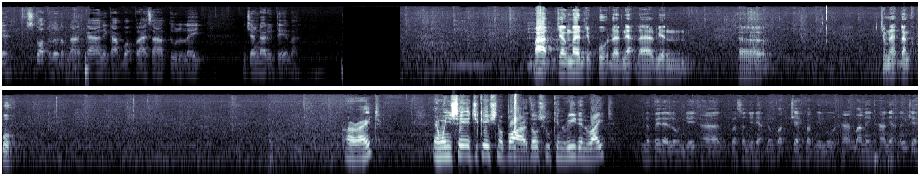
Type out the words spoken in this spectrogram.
ចេះស្ទាត់ទៅលើដំណើរការនៃការបកប្រែសារទូរលេខអញ្ចឹងដែរឬទេបាទ បាទអញ្ចឹងមែនចំពោះដល់អ្នកដែលមានអឺចំណេះដឹងខ្ពស់ All right? And when you say educational bar, those who can read and write? នៅពេលដែលលោកនិយាយថាបើសិនជាអ្នកនោះគាត់ចេះគាត់មានមូលដ្ឋានបានន័យថាអ្នកនឹងចេះ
